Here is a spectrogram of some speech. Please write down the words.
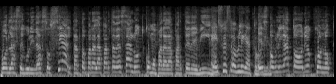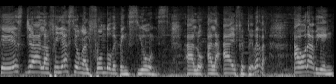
por la seguridad social, tanto para la parte de salud como para la parte de vida. Eso es obligatorio. Es obligatorio con lo que es ya la afiliación al fondo de pensiones, a, lo, a la AFP, ¿verdad? Ahora bien,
